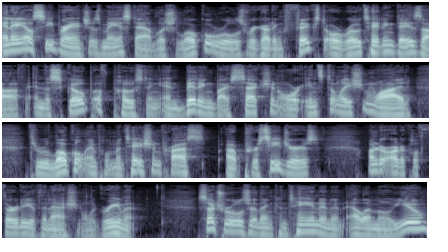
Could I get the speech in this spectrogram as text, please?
NALC branches may establish local rules regarding fixed or rotating days off and the scope of posting and bidding by section or installation wide through local implementation proce- uh, procedures under Article 30 of the National Agreement. Such rules are then contained in an LMOU,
